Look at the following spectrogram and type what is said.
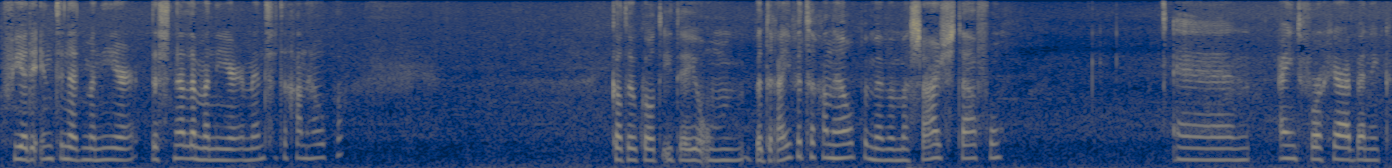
via de internetmanier, de snelle manier, mensen te gaan helpen. Ik had ook wel het idee om bedrijven te gaan helpen met mijn massagetafel. En eind vorig jaar ben ik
